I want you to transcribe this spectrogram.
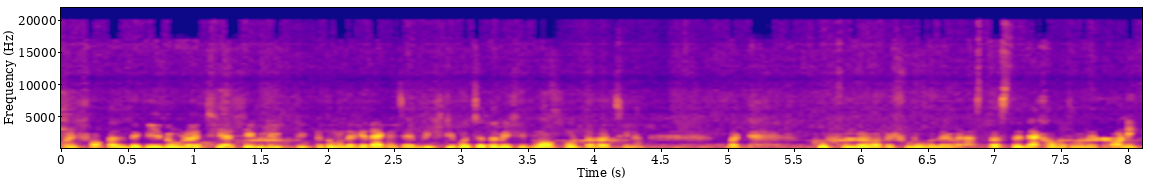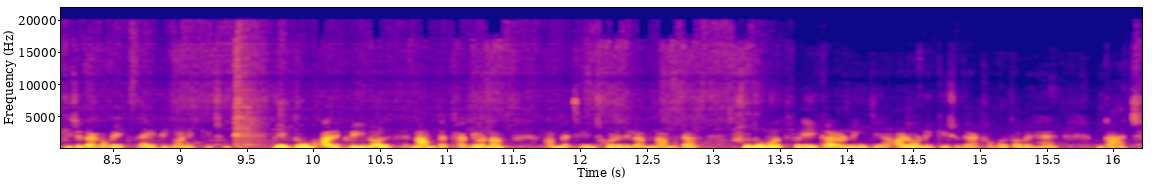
মানে সকাল থেকেই দৌড়াচ্ছি আর সেগুলো একটু একটু তোমাদেরকে দেখা যায় বৃষ্টি পড়ছে তো বেশি ব্লগ করতে পারছি না। বাট খুব সুন্দরভাবে শুরু হলো। এবার আস্তে আস্তে দেখাবো তোমাদেরকে। অনেক কিছু দেখাবো এক্সাইটিং অনেক কিছু। কিন্তু আর গ্রিন অল নামটা থাকল না। আমরা চেঞ্জ করে দিলাম নামটা। শুধুমাত্র এই কারণেই যে আরও অনেক কিছু দেখাবো। তবে হ্যাঁ গাছ,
